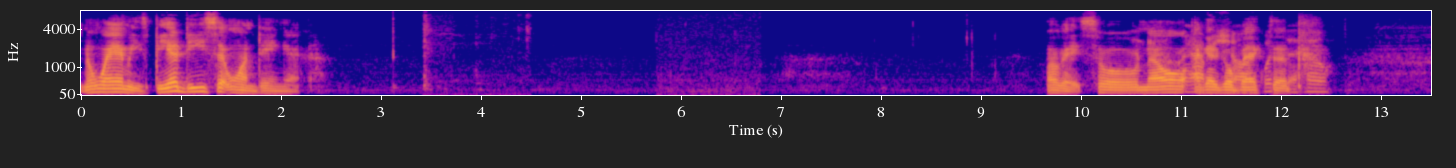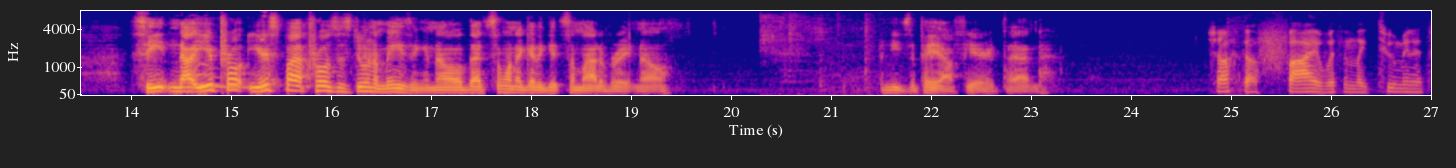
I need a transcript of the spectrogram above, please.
No whammies. Be a decent one, dang it. Okay, so now I gotta go shock, back what to the hell? See, now your pro, your spot pros is doing amazing, and now that's the one I got to get some out of right now. It needs to pay off here at the end. Shock got five within like two minutes.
